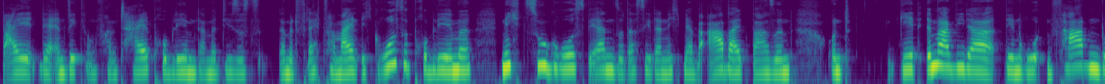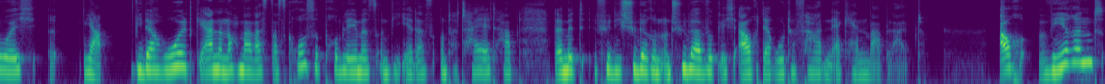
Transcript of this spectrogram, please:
bei der Entwicklung von Teilproblemen, damit dieses, damit vielleicht vermeintlich große Probleme nicht zu groß werden, sodass sie dann nicht mehr bearbeitbar sind und geht immer wieder den roten Faden durch, ja, wiederholt gerne nochmal, was das große Problem ist und wie ihr das unterteilt habt, damit für die Schülerinnen und Schüler wirklich auch der rote Faden erkennbar bleibt. Auch während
